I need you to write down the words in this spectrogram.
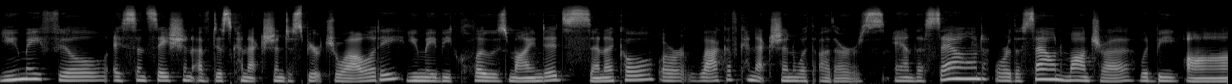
you may feel a sensation of disconnection to spirituality. You may be closed minded, cynical, or lack of connection with others. And the sound or the sound mantra would be Om.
